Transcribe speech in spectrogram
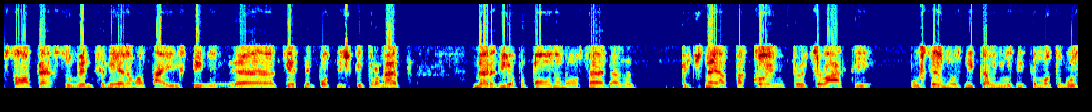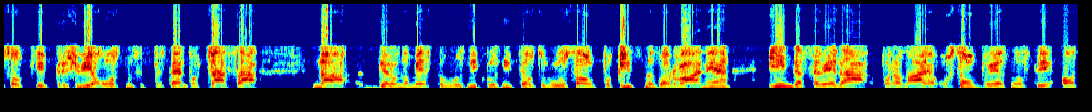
vsote, subvencioniramo ta isti eh, cestni potniški promet, naredijo popolnoma vse, da pričnejo takoj uplačevati vsem voznikom in voznikom avtobusov, ki preživijo 80% časa na delovno mesto voznik, voznice avtobusov, poklicno zavarovanje in da seveda poravnajo vse obveznosti od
